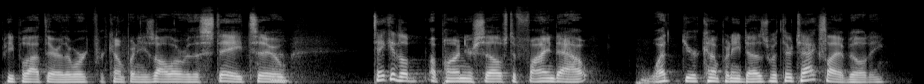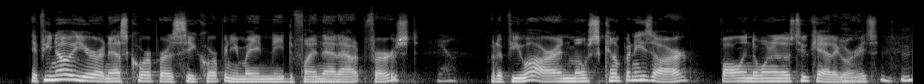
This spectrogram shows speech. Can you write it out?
people out there that work for companies all over the state to take it upon yourselves to find out what your company does with their tax liability. If you know you're an S corp or a C corp, and you may need to find that mm-hmm. out first. Yeah. But if you are, and most companies are, fall into one of those two categories. Mm-hmm.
